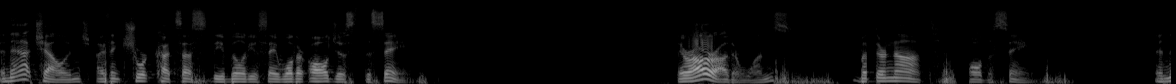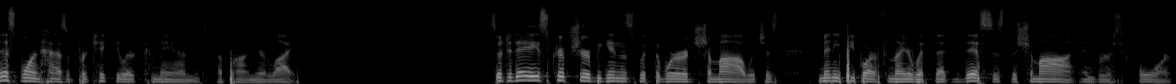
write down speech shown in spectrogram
And that challenge, I think, shortcuts us the ability to say, well, they're all just the same. There are other ones, but they're not all the same. And this one has a particular command upon your life. So today's scripture begins with the word Shema, which is many people are familiar with that this is the Shema in verse 4.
